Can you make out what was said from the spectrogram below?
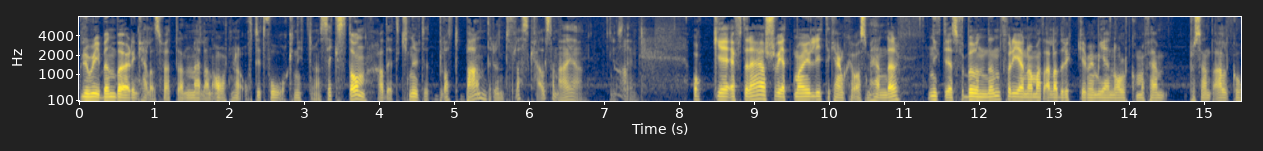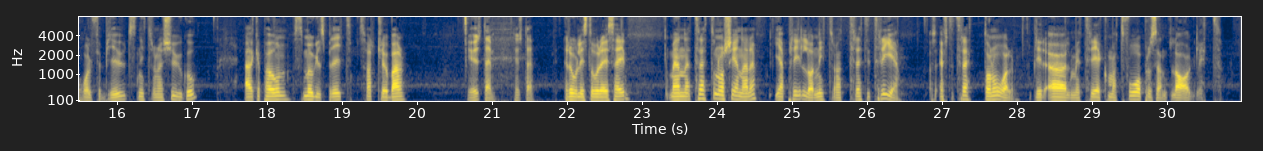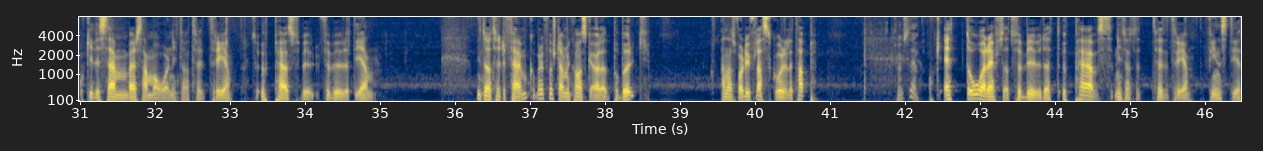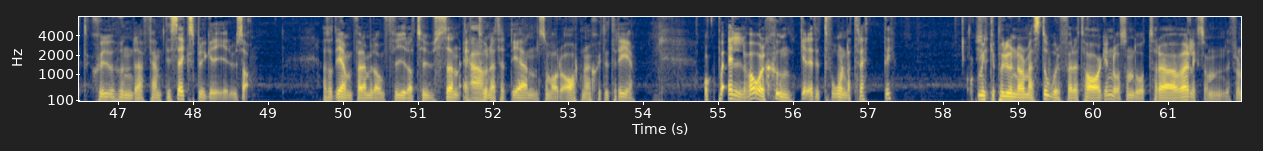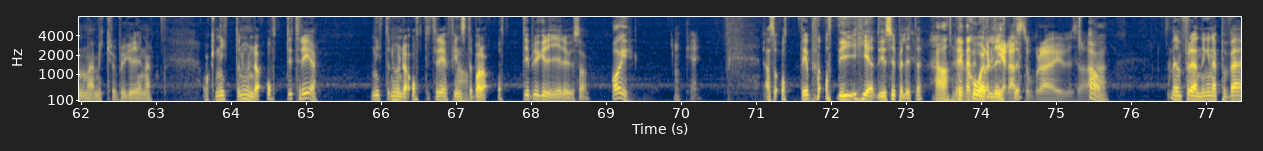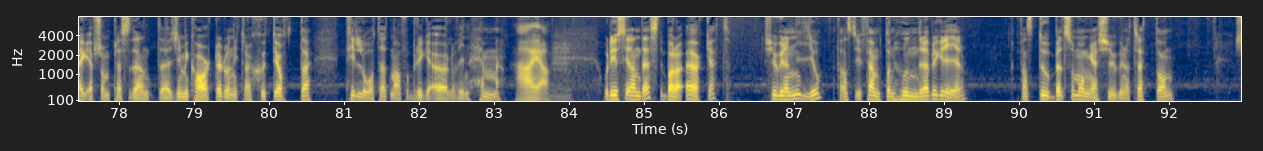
Blue Ribbon började den kallas för att den mellan 1882 och 1916 hade ett knutet blått band runt flaskhalsen. Ah, ja, just det. Och eh, efter det här så vet man ju lite kanske vad som händer. Nykterhetsförbunden får igenom att alla drycker med mer 0,5% alkohol förbjuds 1920. Al Capone, smuggelsprit, svartklubbar. Just det, just det. Rolig historia i sig. Men 13 år senare, i april då, 1933, alltså efter 13 år, blir öl med 3,2% lagligt. Och i december samma år, 1933, så upphävs förbud, förbudet igen. 1935 kommer det första amerikanska ölet på burk. Annars var det ju flaskor eller tapp. Och ett år efter att förbudet upphävs 1933 finns det 756 bryggerier i USA. Alltså att jämföra med de 4131 som var då 1873. Och på 11 år sjunker det till 230. Och mycket på grund av de här storföretagen då som då tar över liksom från de här mikrobryggerierna. Och 1983 1983 finns Ja. det bara 80 bryggerier i USA. Oj! Okej. Alltså 80, 80 det är ju superlite. Ja, det är väldigt... För hela stora USA. Ja. Men förändringen är på väg eftersom president eh, Jimmy Carter då 1978 tillåter att man får brygga öl och vin hemma. Ah, ja. Mm. Och det är ju sedan dess det bara ökat. 2009 fanns det ju 1500 bryggerier. Det fanns dubbelt så många 2013.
